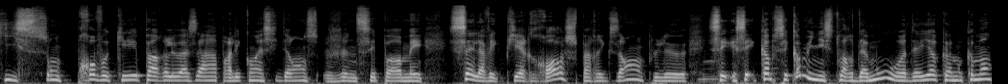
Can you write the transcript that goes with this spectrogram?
qui sont provoquées par le hasard, par les coïncidences, je ne sais pas, mais celle avec Pierre Roche, par exemple, euh, c'est c'est comme, comme une histoire d'amour. D'ailleurs, comme, comment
